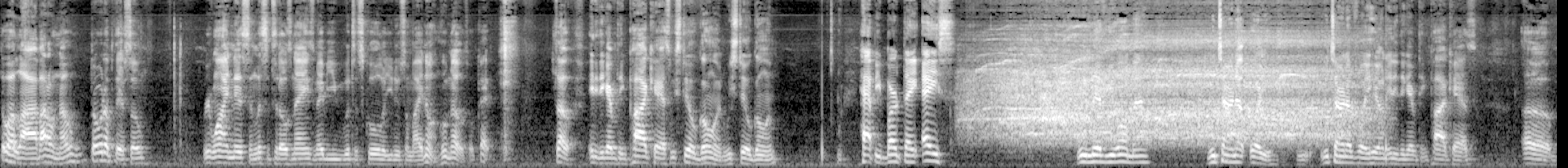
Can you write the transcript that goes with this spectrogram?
throw it live. I don't know, throw it up there. So rewind this and listen to those names. Maybe you went to school or you knew somebody. No, who knows? Okay. So anything, everything podcast, we still going. We still going. Happy birthday, Ace. We live you on, man. We turn up for you. We turn up for you here on the Anything Everything podcast. Um,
